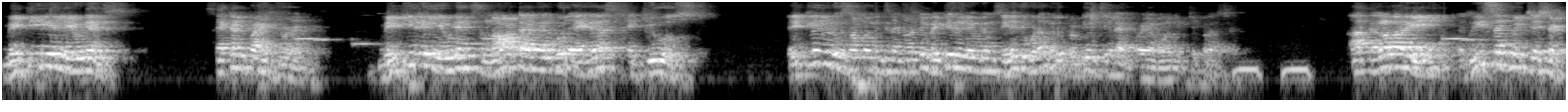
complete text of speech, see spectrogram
మెటీరియల్ ఎవిడెన్స్ సెకండ్ పాయింట్ చూడండి. Material evidence not available against accuse అక్యూజ్డ్కి సంబంధించినటువంటి మెటీరియల్ ఎవిడెన్స్ ఏది కూడా మీరు ప్రొడ్యూస్ చేయలేకపోయాము అని చెప్పి రాశాడు ఆ తెల్లవారి రీసబ్మిట్ చేశాడు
